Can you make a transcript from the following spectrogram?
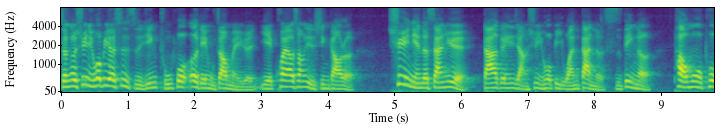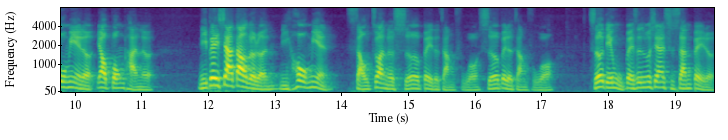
整个虚拟货币的市值已经突破二点五兆美元，也快要创历史新高了。去年的三月，大家跟你讲虚拟货币完蛋了，死定了，泡沫破灭了，要崩盘了。你被吓到的人，你后面。少赚了十二倍的涨幅哦，十二倍的涨幅哦，十二点五倍，甚至说现在十三倍了。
